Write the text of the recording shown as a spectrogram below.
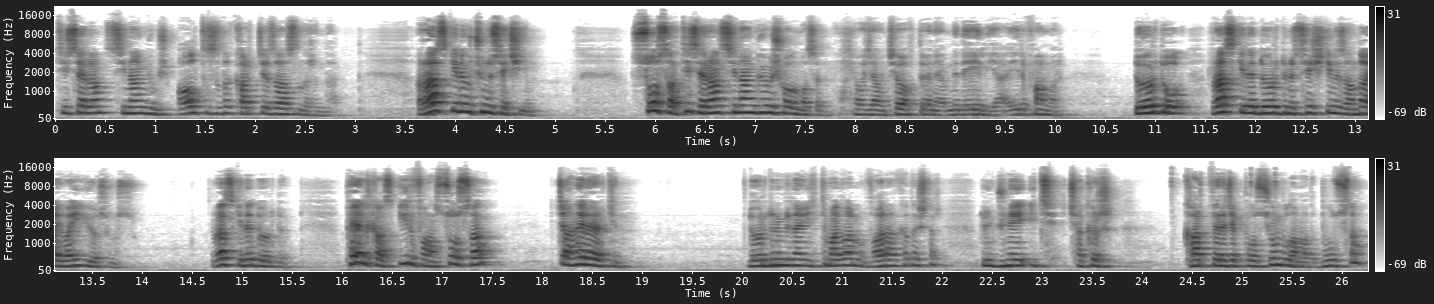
Tisserand, Sinan Gümüş. Altısı da kart ceza sınırında. Rastgele üçünü seçeyim. Sosa, Tisserand, Sinan Gümüş olmasın. Hocam çok da önemli değil ya. İrfan var. Dördü, rastgele dördünü seçtiğiniz anda ayvayı yiyorsunuz. Rastgele dördü. Pelkas, İrfan, Sosa, Caner Erkin. Dördünün birden ihtimal var mı? Var arkadaşlar. Dün Güney İt Çakır kart verecek pozisyon bulamadı. Bulsa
